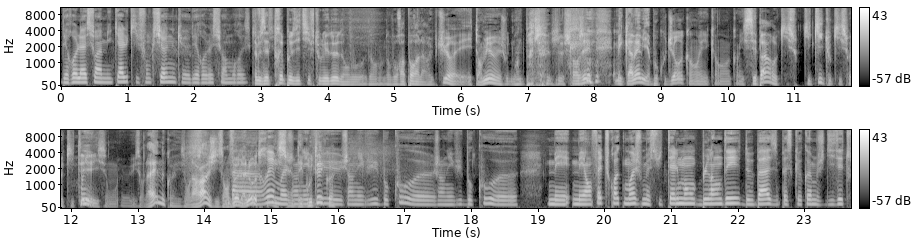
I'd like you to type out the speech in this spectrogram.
des relations amicales qui fonctionnent que des relations amoureuses. Vous êtes très positifs tous les deux dans, dans vos, dans, dans vos rapports à la rupture, et, et tant mieux, hein, je vous demande pas de le, de le changer, mais quand même, il y a beaucoup de gens, quand, ils- quand, quand ils se séparent, qui, qui quittent ou qui soient quittés, Oui. ils, euh, ils ont la haine, quoi, ils ont la rage, ils en Bah, veulent à l'autre, ouais, ils moi, sont dégoûtés. J'en ai vu beaucoup, euh, j'en ai vu beaucoup. euh, mais, mais en fait, je crois que moi, je me suis tellement blindée de base parce que, comme je disais tout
